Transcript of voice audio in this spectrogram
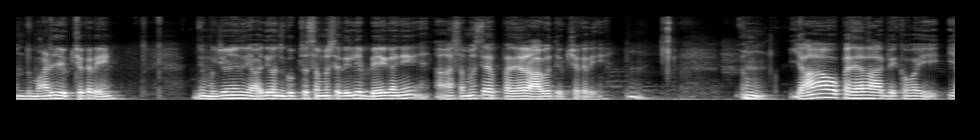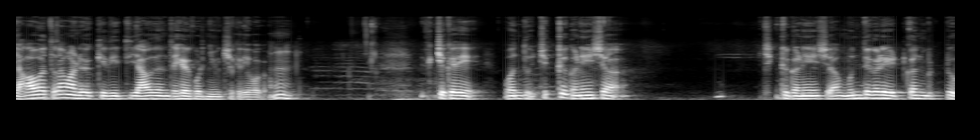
ಒಂದು ಮಾಡಿದ ವೀಕ್ಷಕರೇ, ನಿಮ್ಮ ಜೀವನದಲ್ಲಿ ಯಾವುದೇ ಒಂದು ಗುಪ್ತ ಸಮಸ್ಯೆ ಇರಲಿ ಬೇಗನೆ ಆ ಸಮಸ್ಯೆ ಪರಿಹಾರ ಆಗುತ್ತೆ ವೀಕ್ಷಕರೇ. ಹ್ಞೂ ಯಾವ ಪರಿಹಾರ ಆಗಬೇಕವ ಯಾವ ಥರ ಮಾಡಬೇಕು ಈ ರೀತಿ? ಯಾವುದಂತ ಹೇಳ್ಕೊಡ್ತೀನಿ ವೀಕ್ಷಕರೇ ಇವಾಗ. ಹ್ಞೂ ವೀಕ್ಷಕರೇ, ಒಂದು ಚಿಕ್ಕ ಗಣೇಶ ಚಿಕ್ಕ ಗಣೇಶ ಮುಂದೆಗಡೆ ಇಟ್ಕೊಂಡ್ಬಿಟ್ಟು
